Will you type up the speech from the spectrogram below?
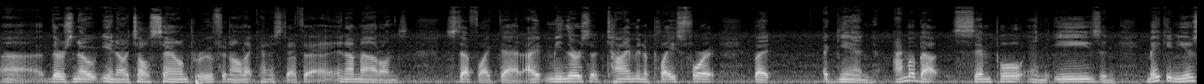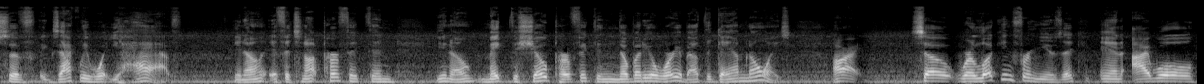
uh, there's no you know it's all soundproof and all that kind of stuff and i'm out on stuff like that i mean there's a time and a place for it but again i'm about simple and ease and making use of exactly what you have. You know, if it's not perfect, then, you know, make the show perfect and nobody will worry about the damn noise. All right. So we're looking for music, and I will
